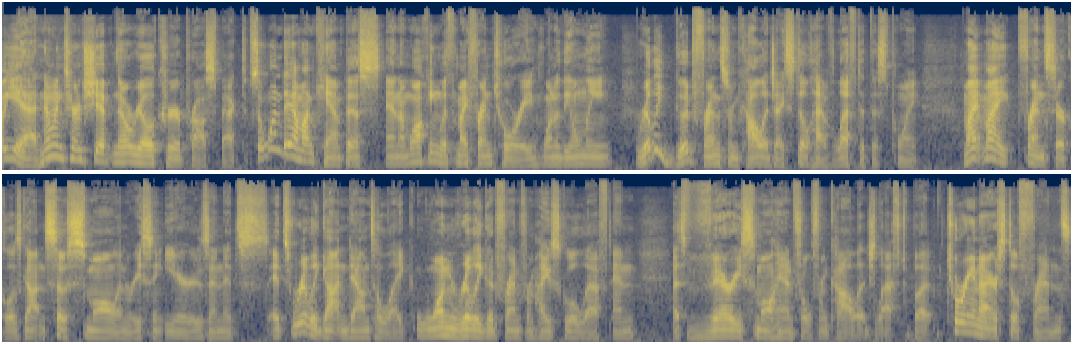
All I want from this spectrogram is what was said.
yeah, no internship, no real career prospect. So one day I'm on campus and I'm walking with my friend Tori, one of the only really good friends from college I still have left at this point. My my friend circle has gotten so small in recent years and it's it's really gotten down to like one really good friend from high school left and a very small handful from college left. But Tori and I are still friends.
